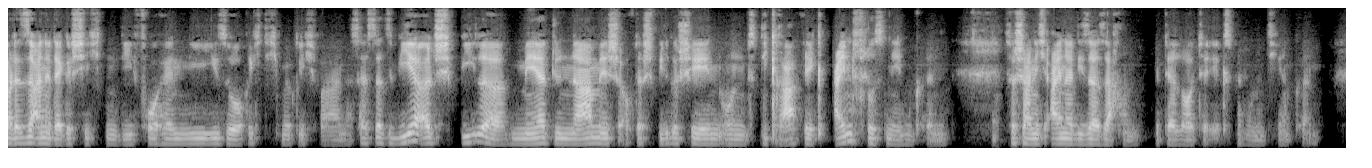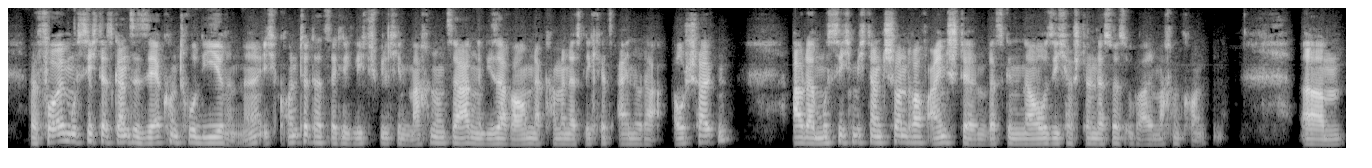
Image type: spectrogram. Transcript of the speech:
Weil das ist eine der Geschichten, die vorher nie so richtig möglich waren. Das heißt, dass wir als Spieler mehr dynamisch auf das Spielgeschehen und die Grafik Einfluss nehmen können, ist wahrscheinlich einer dieser Sachen, mit der Leute experimentieren können. Weil vorher musste ich das Ganze sehr kontrollieren. Ne? Ich konnte tatsächlich Lichtspielchen machen und sagen, in dieser Raum, da kann man das Licht jetzt ein- oder ausschalten. Aber da muss ich mich dann schon darauf einstellen und das genau sicherstellen, dass wir es überall machen konnten. Ähm,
